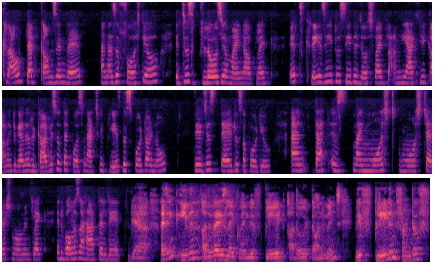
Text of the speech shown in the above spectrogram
crowd that comes in there and as a first year it just blows your mind up like it's crazy to see the Josephite family actually coming together regardless of that person actually plays the sport or no. They're just there to support you. And that is my most most cherished moment. Like it warms my heart till date. Yeah, I think even otherwise, like when we've played other tournaments, we've played in front of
